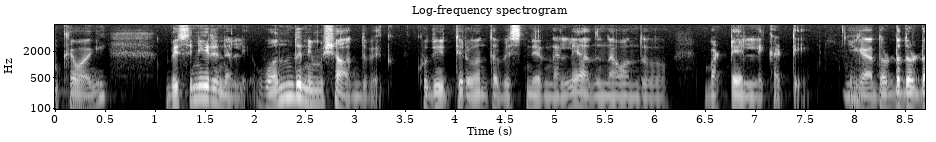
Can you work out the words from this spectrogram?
ಮುಖ್ಯವಾಗಿ ಬಿಸಿನೀರಿನಲ್ಲಿ ಒಂದು ನಿಮಿಷ ಅದ್ದಬೇಕು ಕುದಿಯುತ್ತಿರುವಂಥ ಬಿಸಿನೀರಿನಲ್ಲಿ ಅದನ್ನು ಒಂದು ಬಟ್ಟೆಯಲ್ಲಿ ಕಟ್ಟಿ. ಈಗ ದೊಡ್ಡ ದೊಡ್ಡ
